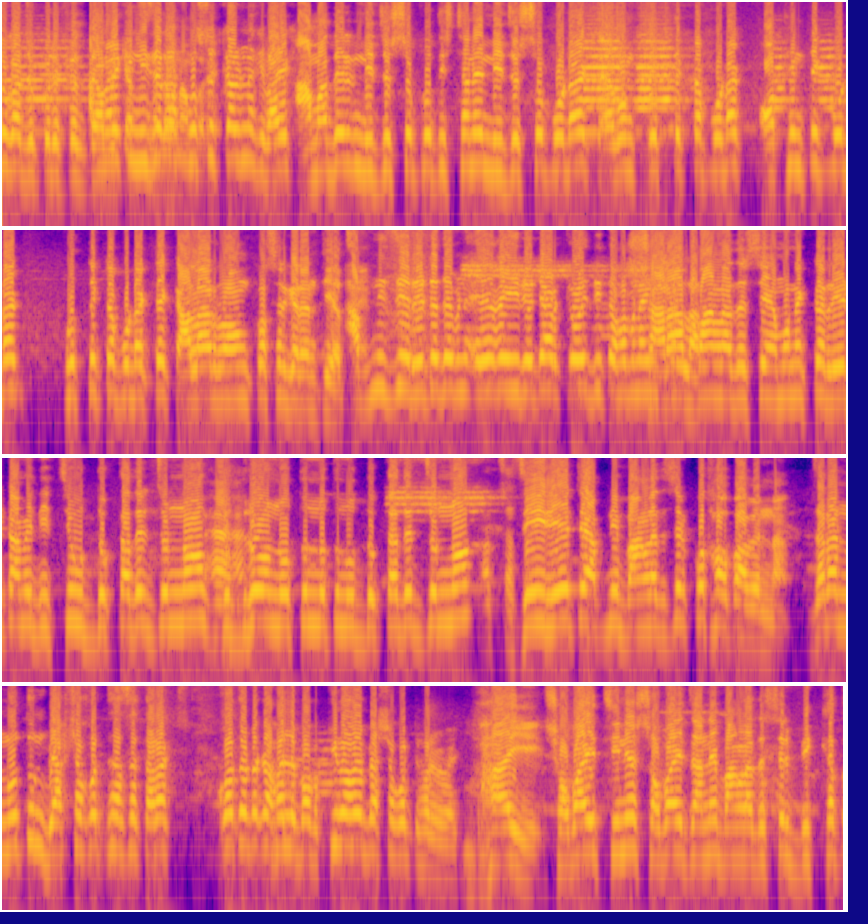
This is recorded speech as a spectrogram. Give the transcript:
যোগাযোগ করে ফেলতে হবে আপনারা নিজেরা। প্রস্তুত করেন নাকি ভাই? আমাদের নিজস্ব প্রতিষ্ঠানের নিজস্ব প্রোডাক্ট এবং প্রত্যেকটা প্রোডাক্ট অথেন্টিক প্রোডাক্ট প্রত্যেকটা প্রোডাক্টে কালার রং কসের গ্যারান্টি আছে আপনি যে রেটে দেবেন এই রেটে আর কেউ দিতে হবে না সারা বাংলাদেশে এমন একটা রেট আমি দিচ্ছি উদ্যোক্তাদের জন্য হ্যাঁ। ক্ষুদ্র নতুন নতুন উদ্যোক্তাদের জন্য আচ্ছা। যেই রেটে আপনি বাংলাদেশের কোথাও পাবেন না যারা নতুন ব্যবসা করতে আছে তারা কত টাকা হলে পাবে কীভাবে ব্যবসা করতে পারবে ভাই? ভাই সবাই চিনে সবাই জানে বাংলাদেশের বিখ্যাত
